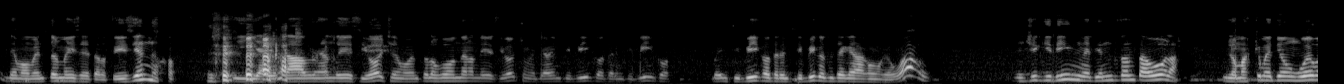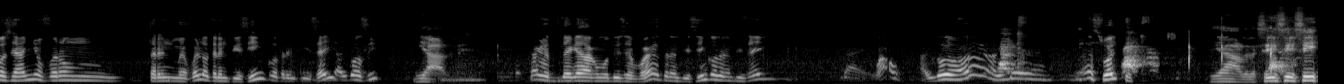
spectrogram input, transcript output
De momento él me dice, te lo estoy diciendo. Y ya yo estaba bromeando 18, de momento los juegos eran 18, metía 20 y pico, 30 y pico, 20 y pico, 30 y pico, tú te quedas como que, wow, es chiquitín metiendo tanta bola. Y lo más que metió en un juego ese año fueron, me acuerdo, 35, 36, algo así. Ya. O sea, que tú te quedas como tú dices, pues, 35, 36. Wow, algo, ah, algo, es suerte. Diadre, sí, sí, sí.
